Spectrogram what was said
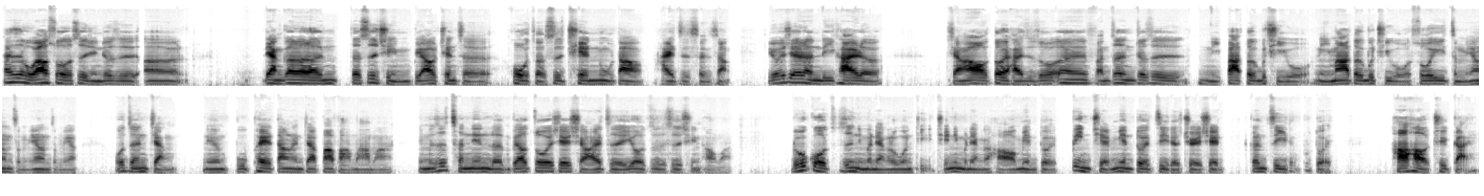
但是我要说的事情就是呃两个人的事情不要牵扯或者是迁怒到孩子身上，有一些人离开了。想要对孩子说，嗯，反正就是你爸对不起我，你妈对不起我，所以怎么样怎么样怎么样。我只能讲，你们不配当人家爸爸妈妈，你们是成年人，不要做一些小孩子的幼稚的事情，好吗？如果只是你们两个的问题，请你们两个好好面对，并且面对自己的缺陷跟自己的不对，好好去改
